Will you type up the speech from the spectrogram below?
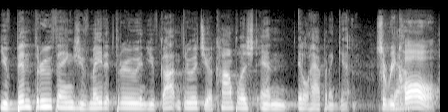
you've been through things, you've made it through, and you've gotten through it, you accomplished, and it'll happen again. So recall,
